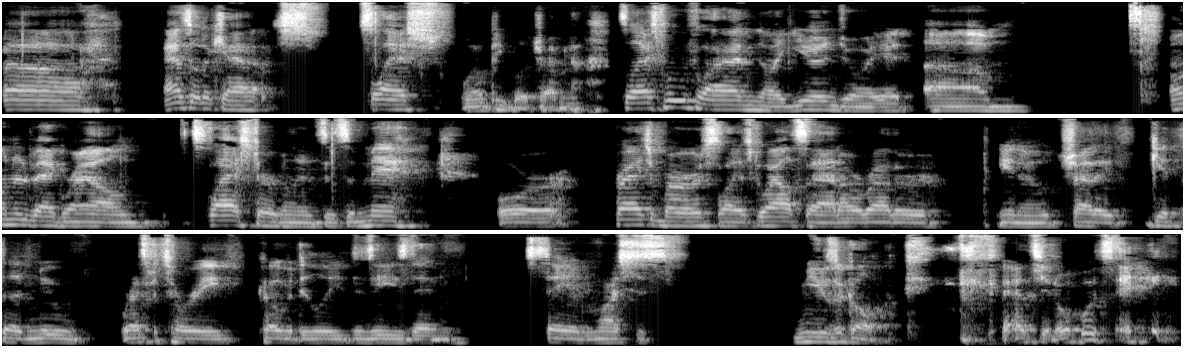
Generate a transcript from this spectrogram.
uh as on the couch slash well people are trapping now slash move fine like you enjoy it um on in the background slash turbulence it's a meh or crash and burn slash go outside or rather you know try to get the new respiratory covid disease than stay and watch this musical that's you know what i'm saying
